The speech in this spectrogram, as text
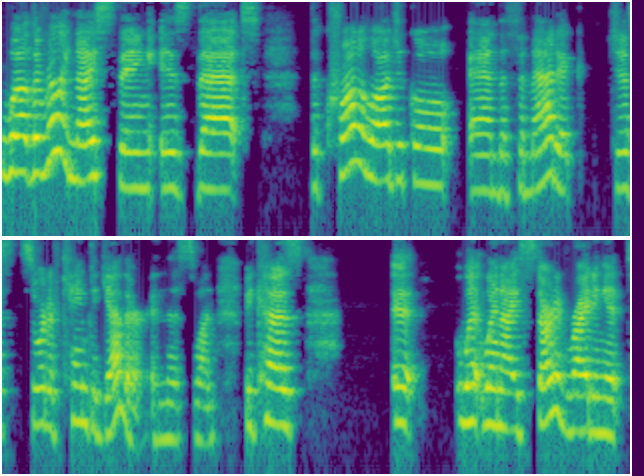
Well, the really nice thing is that the chronological and the thematic just sort of came together in this one because it when I started writing it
